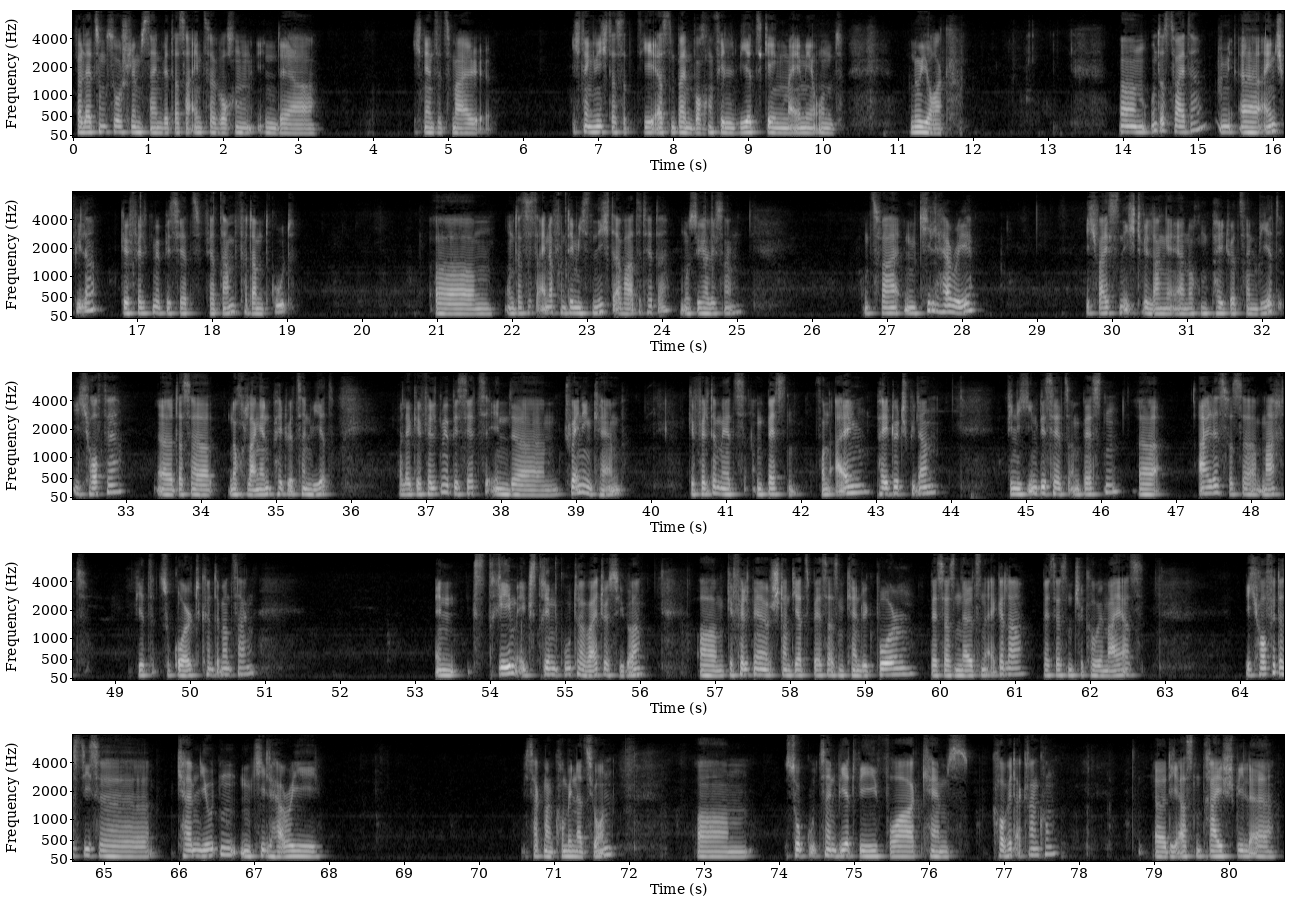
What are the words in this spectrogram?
Verletzung so schlimm sein wird, dass er ein, zwei Wochen in der, ich nenne es jetzt mal, ich denke nicht, dass er die ersten beiden Wochen fehlen wird gegen Miami und New York. Ähm, und das zweite, äh, ein Spieler gefällt mir bis jetzt verdammt, verdammt gut. Ähm, und das ist einer, von dem ich es nicht erwartet hätte, muss ich ehrlich sagen. Und zwar in Kill Harry. Ich weiß nicht, wie lange er noch ein Patriot sein wird. Ich hoffe, äh, dass er noch lange ein Patriot sein wird, weil er gefällt mir bis jetzt in der ähm, Training Camp, gefällt er mir jetzt am besten. Von allen Patriot-Spielern finde ich ihn bis jetzt am besten. Äh, alles, was er macht, wird zu Gold, könnte man sagen. Ein extrem, extrem guter Wide Receiver. Ähm, gefällt mir Stand jetzt besser als ein Kendrick Bourne, besser als ein Nelson Aguilar, besser als ein Jacoby Myers. Ich hoffe, dass diese Cam Newton und Keel Harry, ich sag mal, Kombination, ähm, so gut sein wird wie vor Cams Covid-Erkrankung. Äh, die ersten drei Spiele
